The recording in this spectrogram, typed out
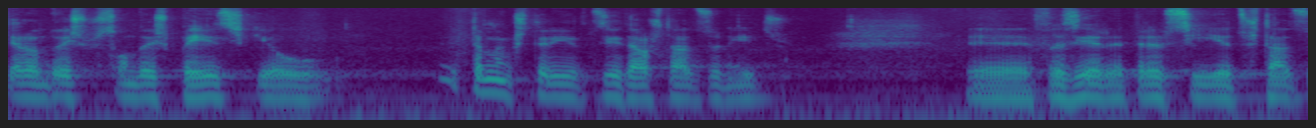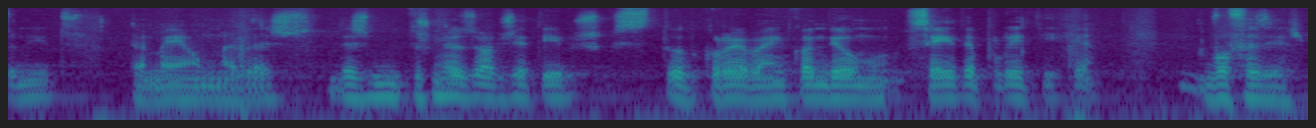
eram dois, são dois países que eu, eu também gostaria de visitar os Estados Unidos, eh, fazer a travessia dos Estados Unidos. Também é das dos meus objetivos, que se tudo correr bem, quando eu sair da política, vou fazer.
